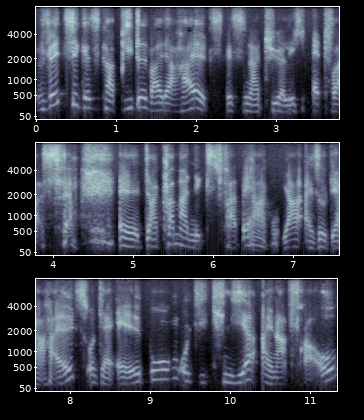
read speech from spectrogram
witziges Kapitel, weil der Hals ist natürlich etwas, äh, da kann man nichts verbergen. Ja, also der Hals und der Ellbogen und die Knie einer Frau,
